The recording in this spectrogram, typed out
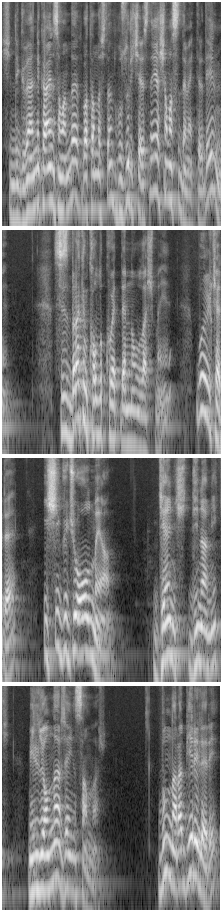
Şimdi güvenlik aynı zamanda vatandaşların huzur içerisinde yaşaması demektir değil mi? Siz bırakın kolluk kuvvetlerine ulaşmayı. Bu ülkede işi gücü olmayan, genç, dinamik milyonlarca insan var. Bunlara birileri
